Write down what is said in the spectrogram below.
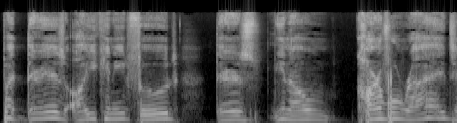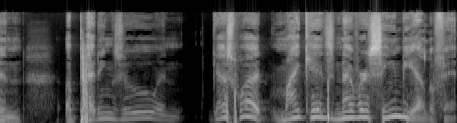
But there is all you can eat food. There's, you know, carnival rides and a petting zoo. And guess what? My kids never seen the elephant.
